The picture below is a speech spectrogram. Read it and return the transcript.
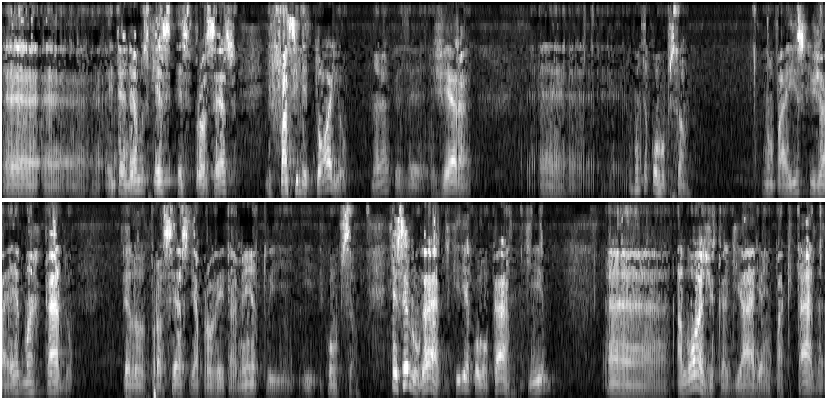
é, é entendemos que esse, esse, processo de facilitório, né, quer dizer, gera é, muita corrupção num país que já é marcado pelo processo de aproveitamento e, e, e corrupção. Em terceiro lugar, queria colocar que ah, a lógica de área impactada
